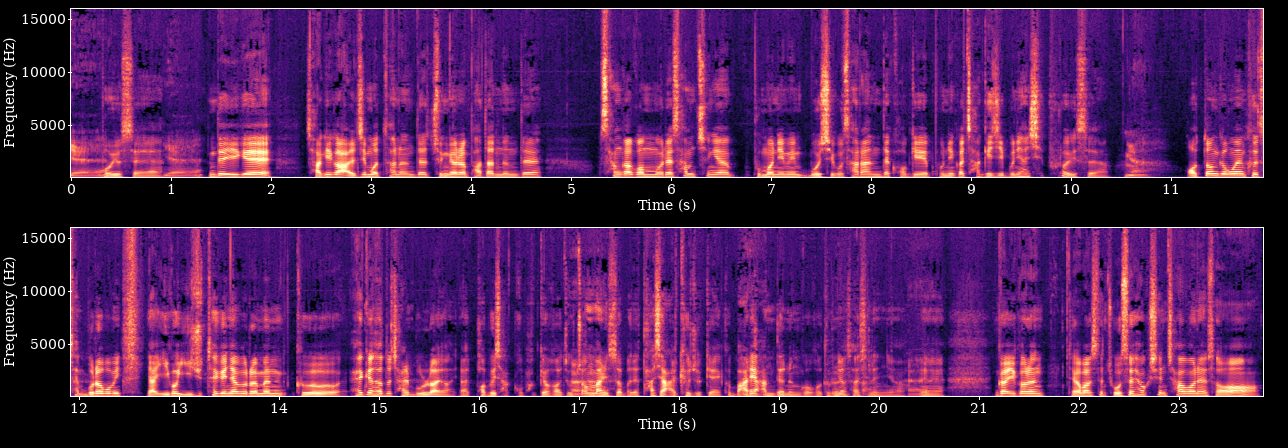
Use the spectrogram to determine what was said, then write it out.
예. 보유세. 예. 근데 이게 자기가 알지 못하는데 증여를 받았는데 상가 건물에 3층에 부모님이 모시고 살았는데 거기에 보니까 자기 지분이 한 10% 있어요. 예. 어떤 경우에는 그 물어보면 야 이거 이주택이냐 그러면 그 회계사도 잘 몰라요. 야 법이 자꾸 바뀌어가지고 좀만 네. 있어봐. 내가 다시 알려줄게. 그 말이 네. 안 되는 거거든요, 그러니까. 사실은요. 네. 예. 그러니까 이거는 제가 봤을 때 조세 혁신 차원에서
